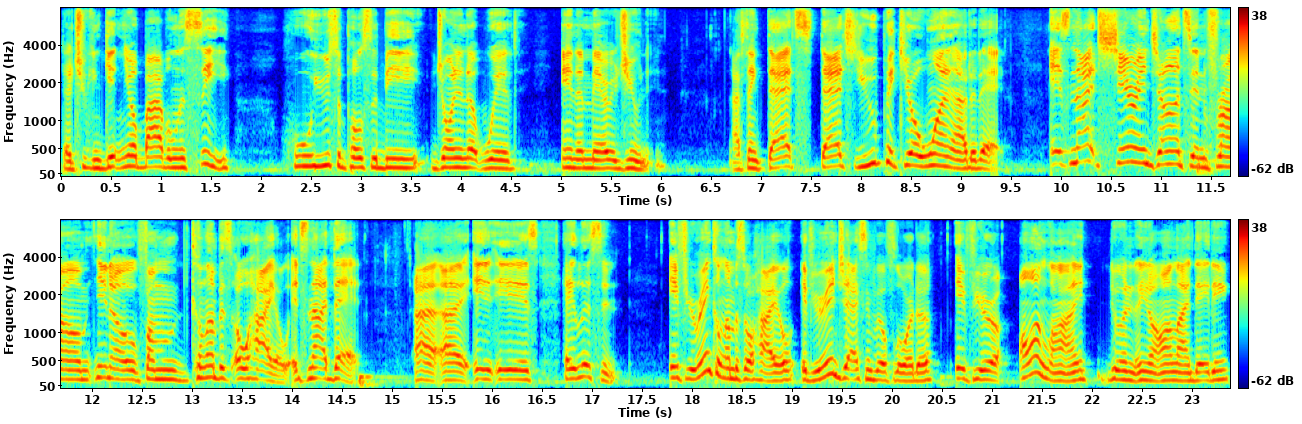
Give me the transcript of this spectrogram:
that you can get in your Bible and see who you supposed to be joining up with in a marriage union. I think that's that's you pick your one out of that. It's not Sharon Johnson from you know from Columbus, Ohio. It's not that. Uh, uh, it is. Hey, listen. If you're in Columbus, Ohio, if you're in Jacksonville, Florida, if you're online doing you know online dating,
